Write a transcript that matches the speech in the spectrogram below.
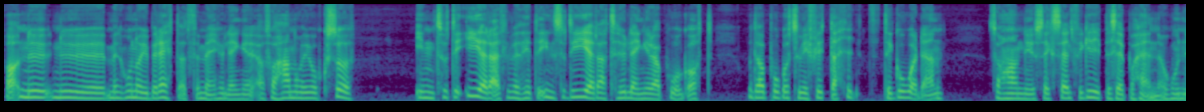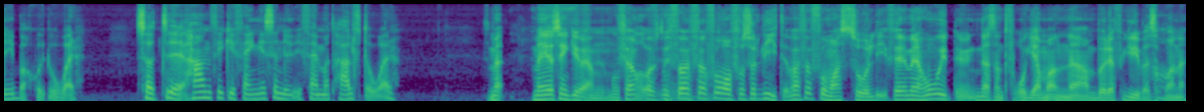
Ja, nu, nu, men hon har ju berättat för mig hur länge... Alltså han har ju också instituerat, vad heter, instuderat hur länge det har pågått. Och det har pågått sedan vi flyttade hit till gården. Så har ju sexuellt förgripit sig på henne och hon är ju bara sju år. Så att eh, han fick ju fängelse nu i fem och ett halvt år. Men jag tänker, Fem fem, varför får man få så lite? Varför får man så lite? För jag menar, hon var ju nästan två år gammal när han började förgripa sig på henne.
